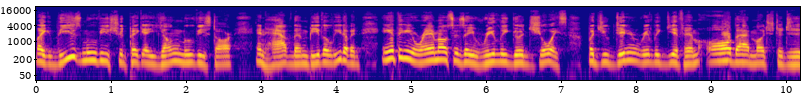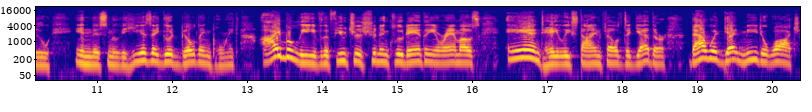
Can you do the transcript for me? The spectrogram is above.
Like these movies should pick a young movie star and have them be the lead of it. Anthony Ramos is a really good choice, but you didn't really give him all that much to do in this movie. He is a good building point. I believe the future should include Anthony Ramos and Hailee Steinfeld together. That would get me to watch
